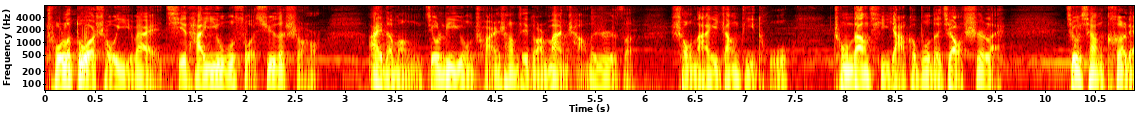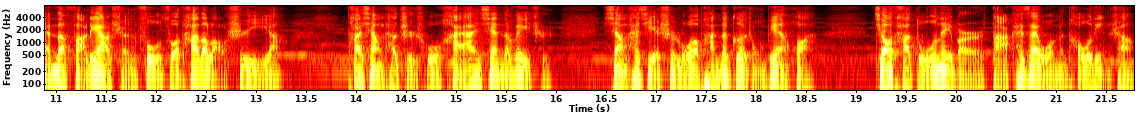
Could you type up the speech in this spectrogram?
除了舵手以外，其他一无所需的时候，爱德蒙就利用船上这段漫长的日子，手拿一张地图，充当起雅各布的教师来，就像可怜的法利亚神父做他的老师一样。他向他指出海岸线的位置，向他解释罗盘的各种变化，教他读那本打开在我们头顶上，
